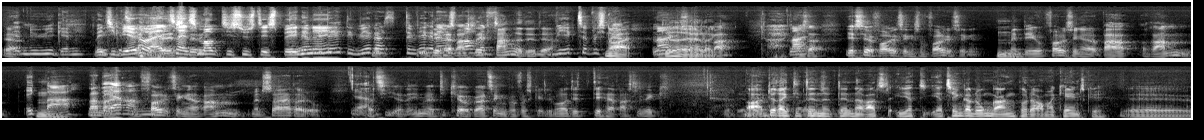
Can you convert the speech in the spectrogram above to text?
Ja. nye igen. Men de virker jo det er altid som om, de synes, det er Det er spændende, nemlig ikke? det, det virker, Men- det virker det nærmest bare som om, ikke fanget det der. vi er ikke til besvær. Nej. Nej. Det havde jeg Sådan det ikke. var. Nej. Altså, jeg ser jo Folketinget som Folketinget, mm. men det er jo, Folketinget er jo bare rammen. Ikke bare, Nej, men det er nej, men rammen. Folketinget er rammen, men så er der jo ja. Ja. partierne inde, og de kan jo gøre tingene på forskellige måder. Det, det her er bare slet ikke... Ved Nej, det er rigtigt. Den er, den er ret... Jeg, jeg tænker nogle gange på det amerikanske. Øh, øh,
